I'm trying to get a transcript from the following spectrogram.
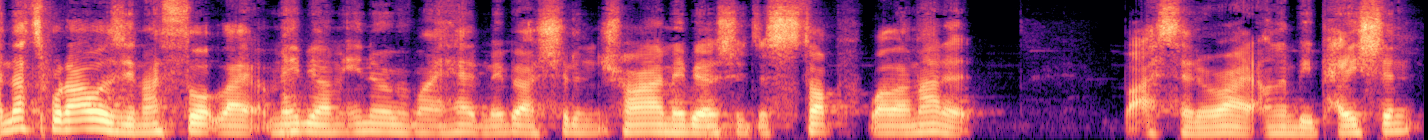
and that's what I was in. I thought like maybe I'm in over my head. Maybe I shouldn't try. Maybe I should just stop while I'm at it. But I said, all right, I'm gonna be patient.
